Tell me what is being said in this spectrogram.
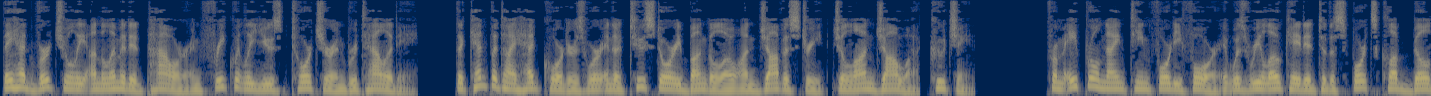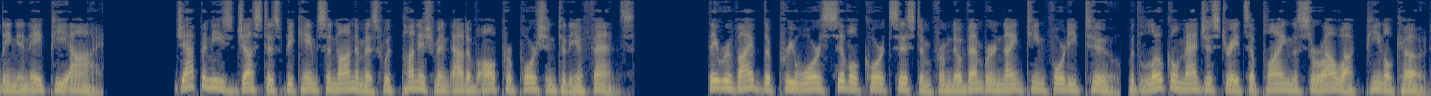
They had virtually unlimited power and frequently used torture and brutality. The Kempeitai headquarters were in a two-story bungalow on Java Street Jalan Jawa, Kuching. From April 1944 it was relocated to the Sports Club building in API. Japanese justice became synonymous with punishment out of all proportion to the offense. They revived the pre-war civil court system from November 1942, with local magistrates applying the Sarawak Penal Code.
